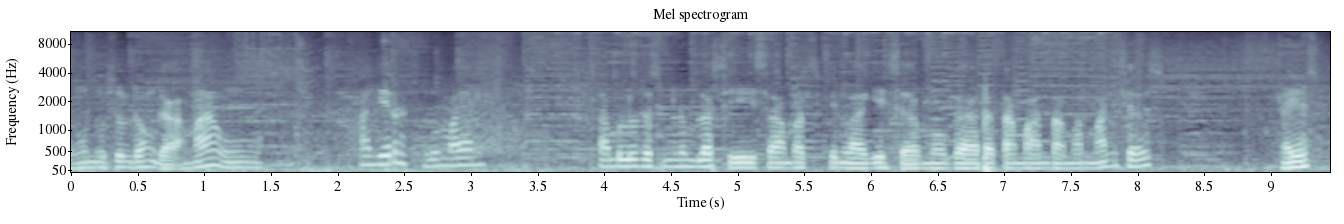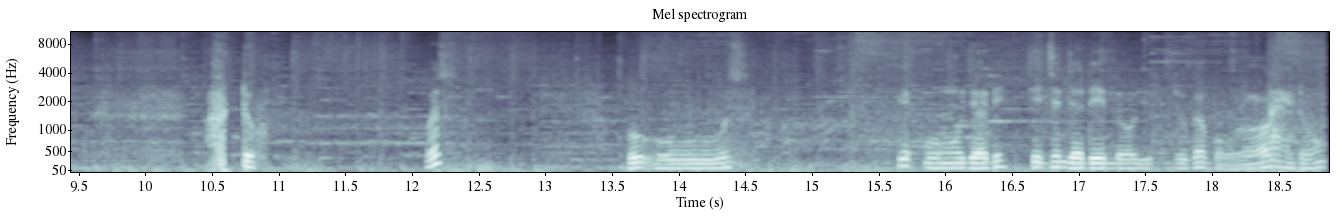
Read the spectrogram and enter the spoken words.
Ungu nusul dong nggak mau. Anjir lumayan tambah udah 19 sisa 4 spin lagi. Semoga ada tambahan-tambahan manis ya guys ayo aduh. Bos uus ya ungu jadi. Cincin jadiin do juga boleh dong.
